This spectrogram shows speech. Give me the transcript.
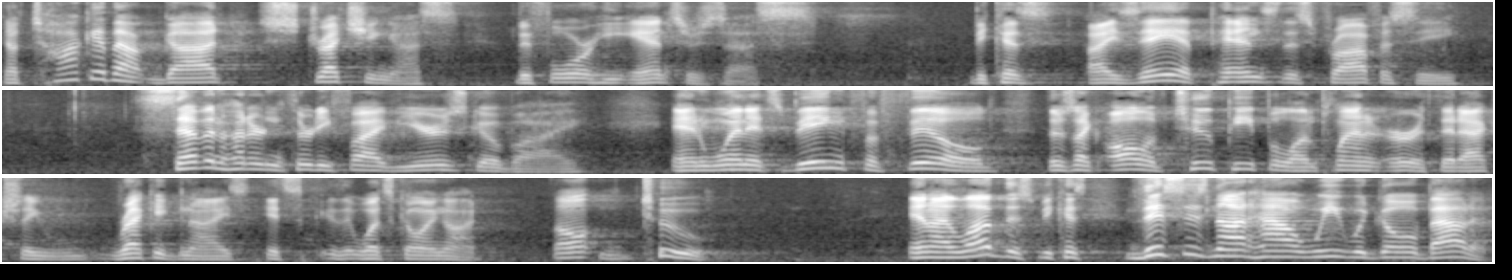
now talk about God stretching us before he answers us. Because Isaiah pens this prophecy, 735 years go by, and when it's being fulfilled, there's like all of two people on planet Earth that actually recognize it's, what's going on. Well, two. And I love this because this is not how we would go about it,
